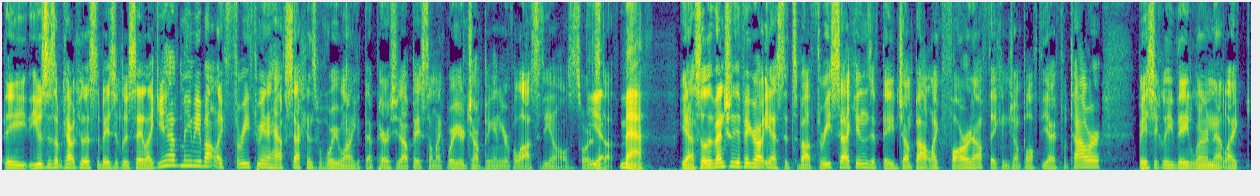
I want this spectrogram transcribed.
they uses some calculus to basically say like you have maybe about like three, three and a half seconds before you want to get that parachute out based on like where you're jumping and your velocity and all this sort of Yeah, stuff. math. Yeah, so eventually they figure out yes, it's about three seconds. If they jump out like far enough, they can jump off the Eiffel Tower. Basically, they learn that like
